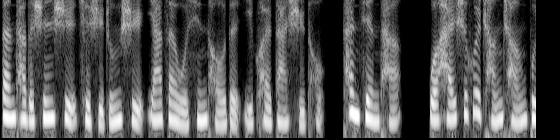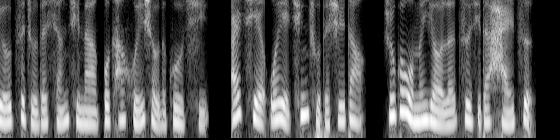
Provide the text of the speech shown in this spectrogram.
但他的身世却始终是压在我心头的一块大石头。看见他，我还是会常常不由自主的想起那不堪回首的过去。而且我也清楚的知道，如果我们有了自己的孩子，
